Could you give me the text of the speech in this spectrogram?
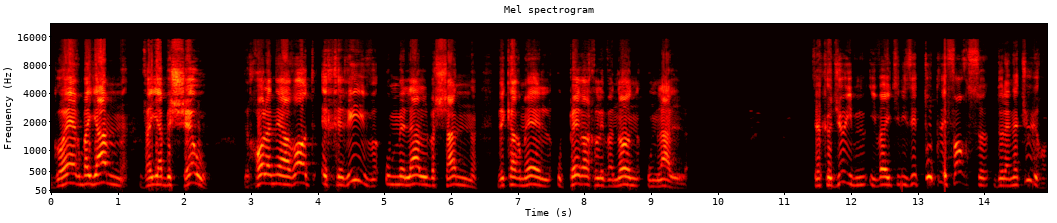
Goer bayam vayabesheu, וכל הנערות החריב ומלל בשן, וכרמel ופרח לבנון ומלל. C'est-à-dire que Dieu, il, va utiliser toutes les forces de la nature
